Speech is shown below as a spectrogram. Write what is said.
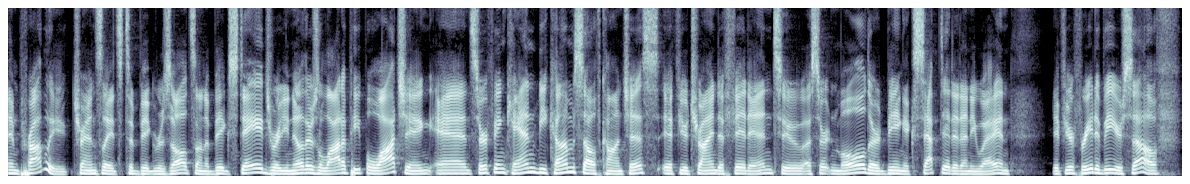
And probably translates to big results on a big stage where you know there's a lot of people watching, and surfing can become self conscious if you're trying to fit into a certain mold or being accepted in any way. And if you're free to be yourself,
